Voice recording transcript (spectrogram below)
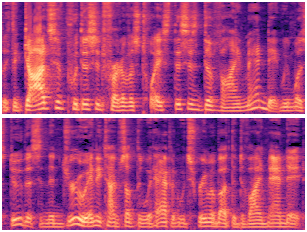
Like the gods have put this in front of us twice. This is divine mandate. We must do this. And then drew anytime something would happen would scream about the divine mandate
